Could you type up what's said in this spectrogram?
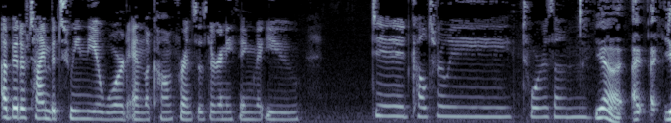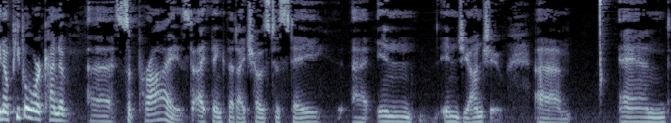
a bit of time between the award and the conference. Is there anything that you did culturally, tourism? Yeah, I, I, you know, people were kind of uh, surprised. I think that I chose to stay uh, in in Jeonju, um, and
